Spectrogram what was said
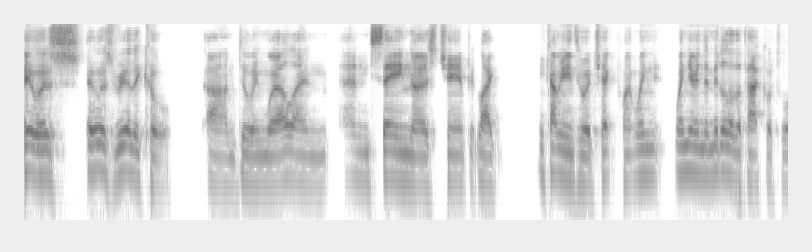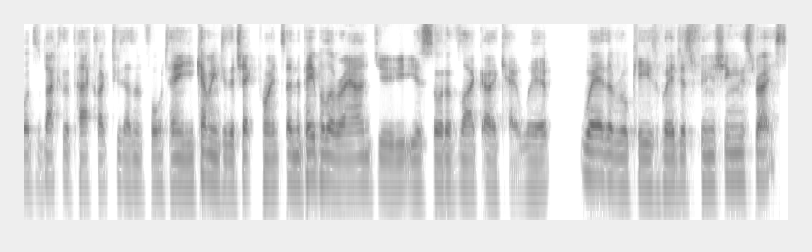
it was it was really cool um, doing well and and seeing those champion like you're coming into a checkpoint when when you're in the middle of the pack or towards the back of the pack like 2014 you're coming to the checkpoints and the people around you you're sort of like okay we're we're the rookies we're just finishing this race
